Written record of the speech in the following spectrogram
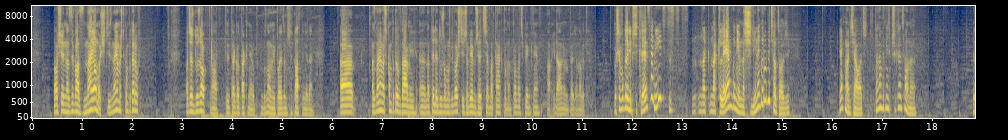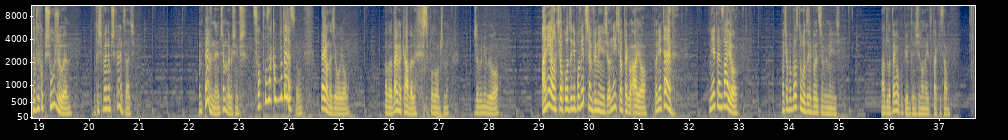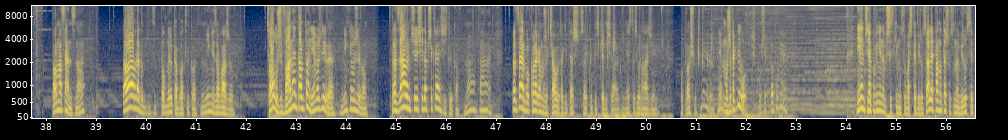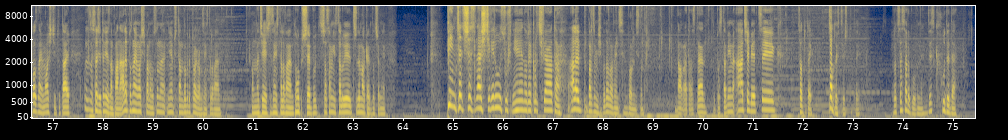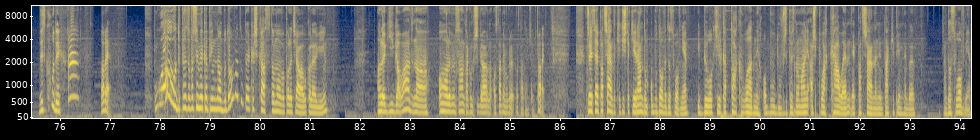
To się nazywa znajomość, znajomość komputerów. Chociaż dużo, no, ty tego tak nie rób, bo znowu mi powiedzą, że pasty nie ten. E, a znajomość komputerów da mi e, na tyle dużo możliwości, że wiem, że trzeba tak to montować pięknie. A, idealnie mi powiedział nawet. Bo się w ogóle nie przykręca nic? To jest, na, naklejam go, nie wiem, na ślinę go robić, o co chodzi? Jak ma działać? To nawet nie jest przykręcone. Ja to tylko przyłożyłem. No to się powinno przykręcać. Jestem pewny, czemu tego się nie przy... Co to za komputery są? Jak one działają? Dobra, dajmy kabel, jeszcze podłączmy. Żeby nie było. A nie, on chciał chłodzenie powietrzem wymienić, on nie chciał tego Ajo. To nie ten. Nie ten Zajo. On chciał po prostu chłodzenie powietrzem wymienić. A dlatego kupiłem ten zielony i to taki sam. To ma sens, no. Dobra, to pomyłka była tylko, nikt nie zauważył. Co, używane tamto? Niemożliwe, nikt nie używał. Sprawdzałem, czy się da przekręcić tylko. No tak. Sprawdzałem, bo kolega może chciał taki też sobie kupić kiedyś, ale nie stać go na razie. Poprosił. Nie wiem, nie, może tak było. Kurczę, kto to wie. Nie wiem, czy ja powinienem wszystkim usuwać te wirusy, ale panu też usunę wirusy, po znajomości tutaj. No, w zasadzie to nie znam pana, ale po znajomości panu usunę. Nie wiem, czy tam dobry program zainstalowałem. Mam nadzieję, że zainstalowałem dobrze, bo czasami instaluję 3D marka niepotrzebnie. 516 wirusów, nie no, rekord świata. Ale bardzo mi się podoba, więc won mi stąd. Dobra, teraz ten, tu postawimy, a ciebie cyk. Co tutaj? Co ty chcesz tutaj? Procesor główny, dysk chudy D. Dysk chudy, ha! Dobre. Wow, dopiero zobaczymy jaka piękna obudowa, tutaj jakaś customowa poleciała u kolegi. Ale giga ładna. O, ale bym sam taką przygarnął. Ostatnio w ogóle, ostatnio, czyli wczoraj. Wczoraj sobie patrzyłem tak jakieś takie random obudowy dosłownie i było kilka tak ładnych obudów, że to jest normalnie aż płakałem, jak patrzałem na nie, takie piękne były. Dosłownie.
